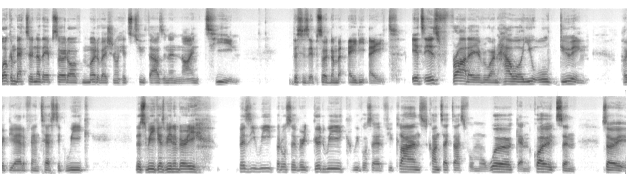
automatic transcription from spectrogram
Welcome back to another episode of Motivational Hits 2019. This is episode number 88. It is Friday, everyone. How are you all doing? Hope you had a fantastic week. This week has been a very busy week, but also a very good week. We've also had a few clients contact us for more work and quotes, and so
